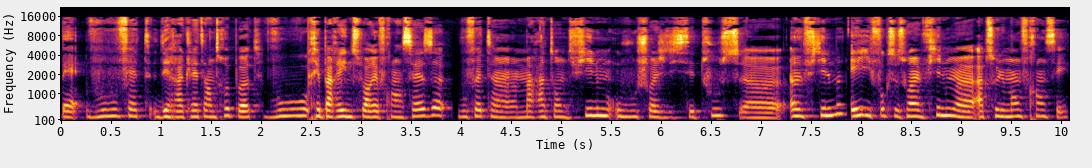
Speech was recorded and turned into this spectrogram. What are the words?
ben, vous faites des raclettes entre potes, vous préparez une soirée française, vous faites un marathon de films où vous choisissez tous euh, un film et il faut que ce soit un film euh, absolument français.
